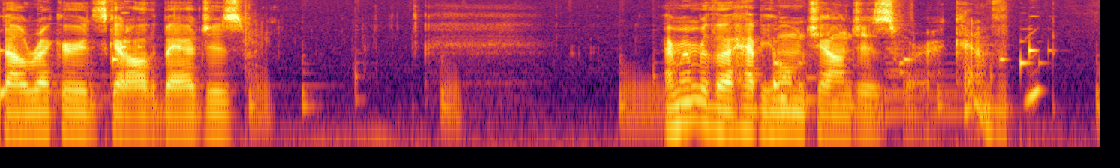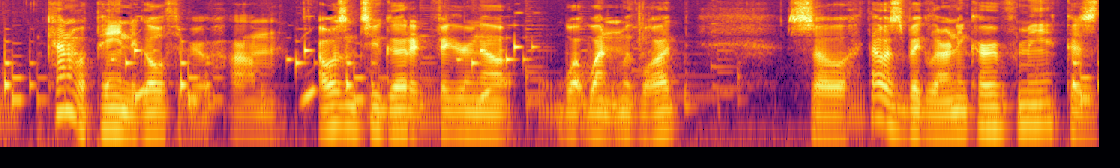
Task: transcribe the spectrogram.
Bell records, got all the badges. I remember the Happy Home challenges were kind of kind of a pain to go through. Um, I wasn't too good at figuring out what went with what, so that was a big learning curve for me. Because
